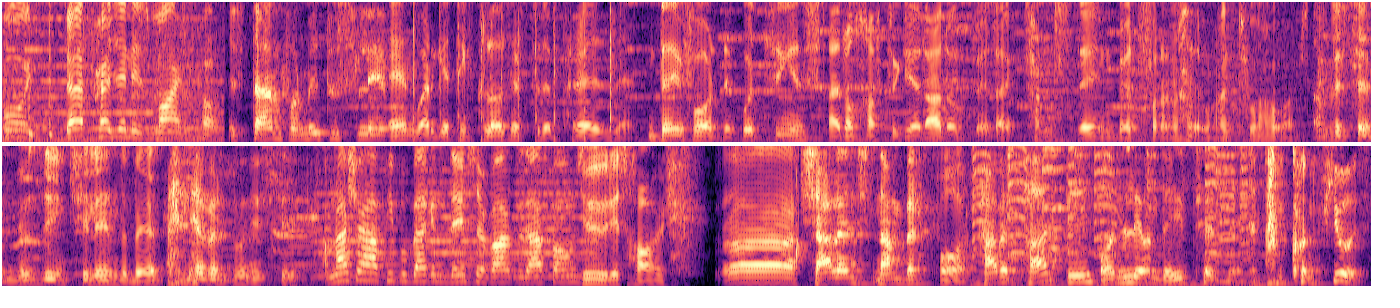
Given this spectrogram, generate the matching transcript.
boy. That present is mine, bro. It's time for me to sleep and we're getting closer to the present. Day 4. The good thing is I don't have to get out of bed. I can stay in bed for another one, two hours. I'm listening music, chilling in the bed. I never do these things. I'm not sure how people back in the day survived without phones. Dude, it's hard. Uh, Challenge number four. Have a party only on the internet. I'm confused.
